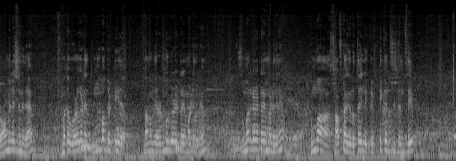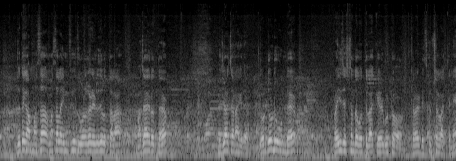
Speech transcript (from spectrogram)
ಡಾಮಿನೇಷನ್ ಇದೆ. ಮತ್ತು ಒಳಗಡೆ ತುಂಬ ಗಟ್ಟಿ ಇದೆ. ನಾನೊಂದು ಎರಡು ಮೂರು ಕಡೆ ಟ್ರೈ ಮಾಡಿದ್ದೀನಿ. ಸುಮಾರು ಕಡೆ ಟ್ರೈ ಮಾಡಿದ್ದೀನಿ. ತುಂಬ ಸಾಫ್ಟಾಗಿರುತ್ತೆ ಇಲ್ಲಿ ಗಟ್ಟಿ ಕನ್ಸಿಸ್ಟೆನ್ಸಿ ಜೊತೆಗೆ ಆ ಮಸಾ, ಮಸಾಲ ಇನ್ಫ್ಯೂಸ್ ಒಳಗಡೆ ಇಳಿದಿರುತ್ತಲ್ಲ, ಮಜಾ ಇರುತ್ತೆ. ನಿಜ ಚೆನ್ನಾಗಿದೆ. ದೊಡ್ಡ ದೊಡ್ಡ ಉಂಡೆ. ಪ್ರೈಸ್ ಎಷ್ಟಂತ ಗೊತ್ತಿಲ್ಲ, ಕೇಳಿಬಿಟ್ಟು ಕೆಳಗೆ ಡಿಸ್ಕ್ರಿಪ್ಷನ್ ಹಾಕ್ತೀನಿ.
